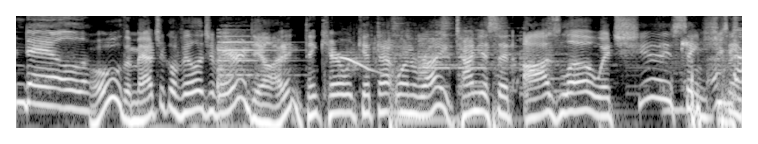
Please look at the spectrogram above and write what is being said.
Arendelle. Oh, the magical village of Arendelle. I didn't think Kara would get that one right. Tanya said Oslo, which yeah, same. She was same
